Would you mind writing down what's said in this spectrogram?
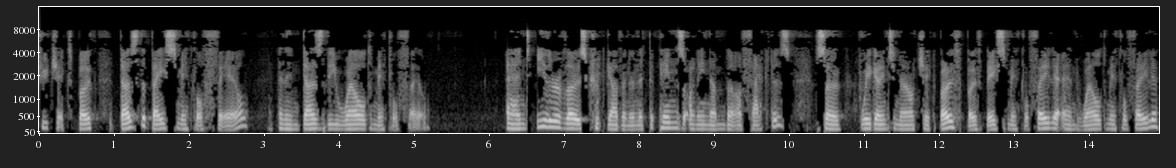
two checks, both does the base metal fail, and then does the weld metal fail? And either of those could govern, and it depends on a number of factors. So we're going to now check both, both base metal failure and weld metal failure,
